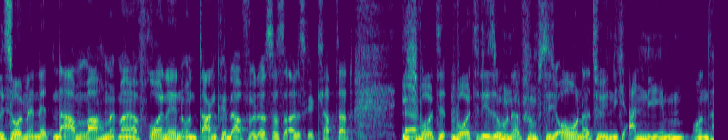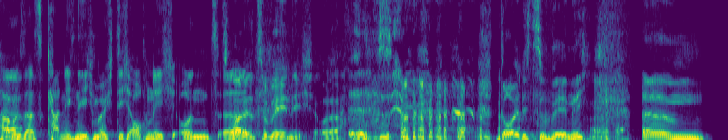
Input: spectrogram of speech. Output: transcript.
ich soll mir einen netten Abend machen mit meiner Freundin und danke dafür, dass das alles geklappt hat. Ich ja. wollte, wollte diese 150 Euro natürlich nicht annehmen und habe ja. gesagt, das kann ich nicht, möchte ich auch nicht und. Das war äh, dir zu wenig, oder? deutlich zu wenig. ähm,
